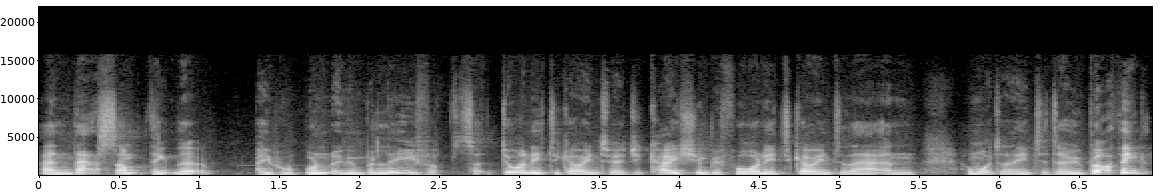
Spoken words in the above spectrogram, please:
And that's something that people wouldn't even believe of. So do I need to go into education before I need to go into that? And, and what do I need to do? But I think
